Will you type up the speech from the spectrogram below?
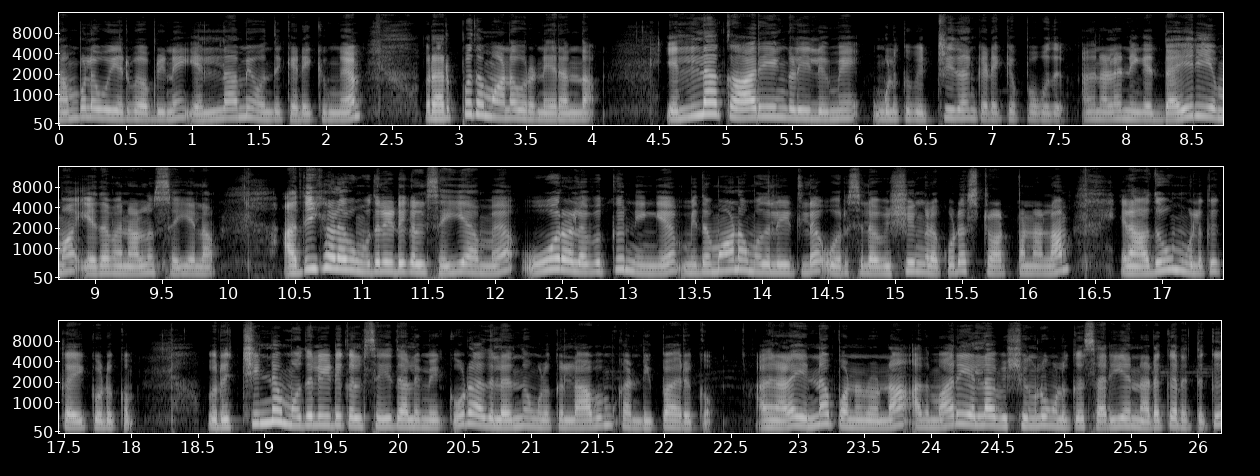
சம்பள உயர்வு அப்படின்னு எல்லாமே வந்து கிடைக்குங்க. ஒரு அற்புதமான ஒரு நேரம் தான் எல்லா காரியங்களிலுமே உங்களுக்கு வெற்றி தான் கிடைக்க போகுது. அதனால் நீங்கள் தைரியமாக எதை வேணாலும் செய்யலாம். அதிக அளவு முதலீடுகள் செய்யாமல் ஓரளவுக்கு நீங்கள் மிதமான முதலீட்டில் ஒரு சில விஷயங்களை கூட ஸ்டார்ட் பண்ணலாம். ஏன்னா அதுவும் உங்களுக்கு கை கொடுக்கும். ஒரு சின்ன முதலீடுகள் செய்தாலுமே கூட அதுலேருந்து உங்களுக்கு லாபம் கண்டிப்பாக இருக்கும். அதனால் என்ன பண்ணணும்னா அது மாதிரி எல்லா விஷயங்களும் உங்களுக்கு சரியாக நடக்கிறதுக்கு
